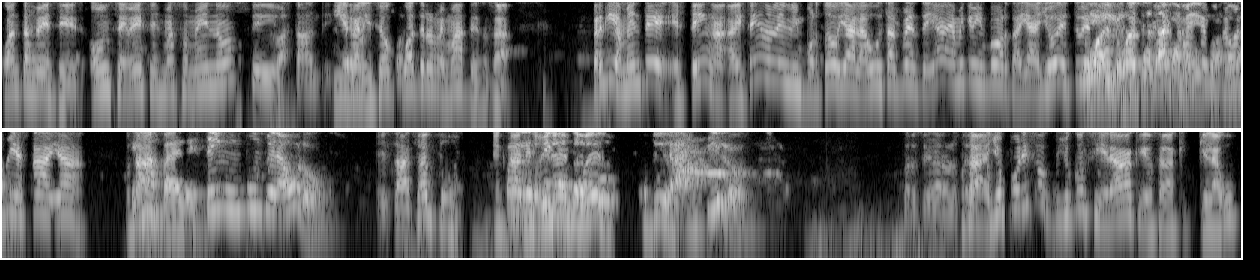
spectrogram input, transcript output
¿Cuántas veces? 11 veces más o menos Sí, bastante. y realizó cuatro remates. O sea, prácticamente Stein, a Stein no le importó, ya la U está al frente, ya, a mí qué me importa, ya, yo detuve Igual, el igual y ya está, ya. O es más, sea, para el Stein un punto era oro. Exacto. Exacto. Para el de Stein un perder. partidos. Tranquilos. Pero se llegaron los O sea, tres. yo por eso, yo consideraba que, o sea, que, que la U,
